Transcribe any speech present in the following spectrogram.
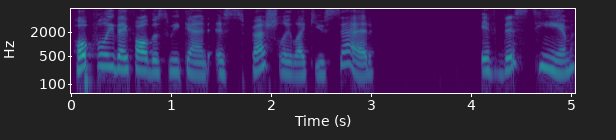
Hopefully they fall this weekend, especially like you said, if this team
